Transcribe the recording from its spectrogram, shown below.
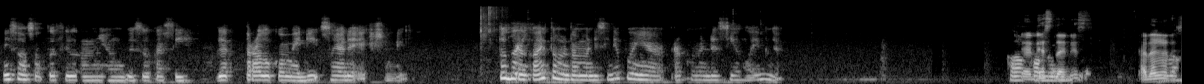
ini salah satu film yang gue suka sih gak terlalu komedi soalnya ada action gitu tuh barangkali teman-teman di sini punya rekomendasi yang lain nggak kalau Dennis. Ada nggak?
